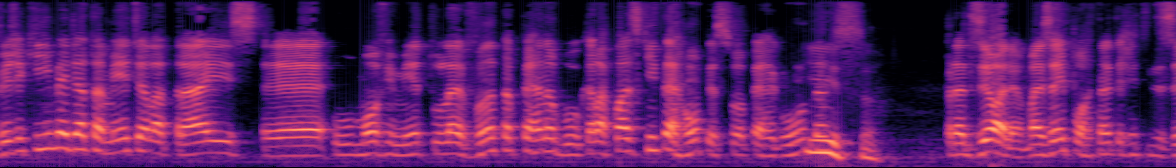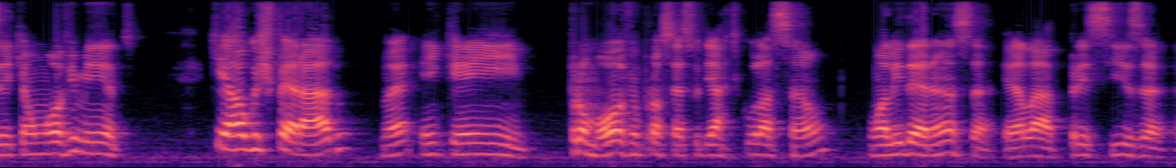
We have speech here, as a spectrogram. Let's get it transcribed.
Veja que imediatamente ela traz é, o movimento Levanta Pernambuco. Ela quase que interrompe a sua pergunta. Isso. Para dizer, olha, mas é importante a gente dizer que é um movimento, que é algo esperado, né, em quem promove um processo de articulação. Uma liderança, ela precisa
